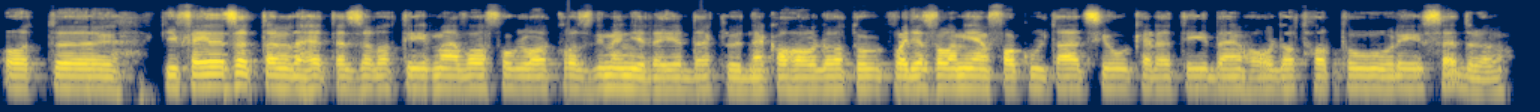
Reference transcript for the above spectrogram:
ott kifejezetten lehet ezzel a témával foglalkozni, mennyire érdeklődnek a hallgatók, vagy ez valamilyen fakultáció keretében hallgatható részedről?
